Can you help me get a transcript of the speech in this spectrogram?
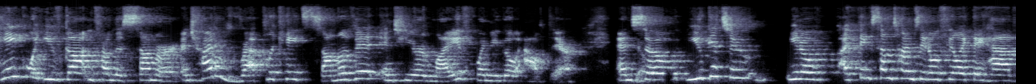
take what you've gotten from this summer and try to replicate some of it into your life when you go out there. And yep. so you get to, you know, I think sometimes they don't feel like they have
